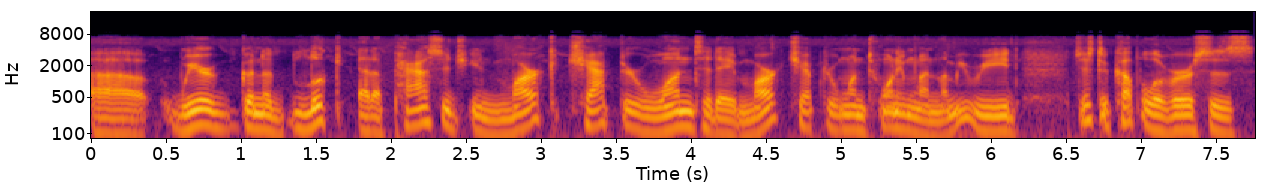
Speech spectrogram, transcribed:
uh, we're going to look at a passage in Mark chapter 1 today. Mark chapter 1, 21. Let me read just a couple of verses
